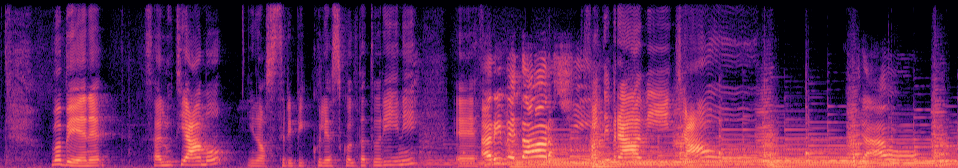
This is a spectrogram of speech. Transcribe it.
Va bene, salutiamo i nostri piccoli ascoltatorini. eh, Arrivederci! fate bravi, ciao! Ciao!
